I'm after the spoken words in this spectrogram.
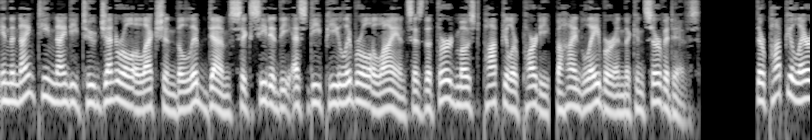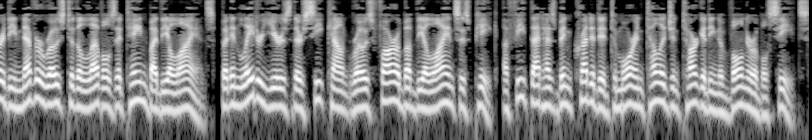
In the 1992 general election the Lib Dems succeeded the SDP Liberal Alliance as the third most popular party, behind Labour and the Conservatives. Their popularity never rose to the levels attained by the alliance, but in later years their seat count rose far above the alliance's peak, a feat that has been credited to more intelligent targeting of vulnerable seats.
